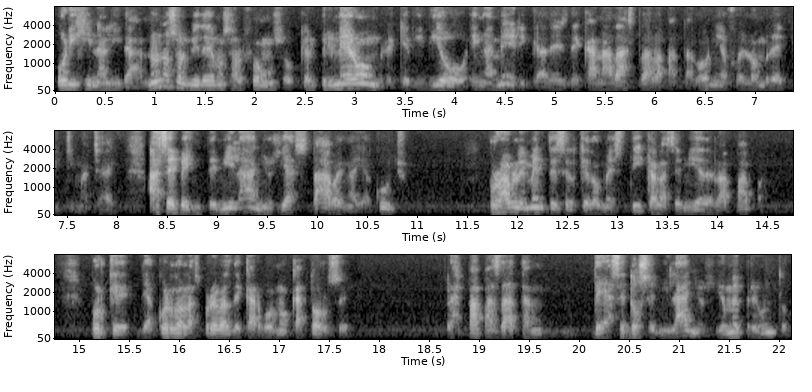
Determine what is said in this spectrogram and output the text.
originalidad. No nos olvidemos, Alfonso, que el primer hombre que vivió en América, desde Canadá hasta la Patagonia, fue el hombre de Pichimachay. Hace 20.000 años ya estaba en Ayacucho. Probablemente es el que domestica la semilla de la papa, porque de acuerdo a las pruebas de carbono 14, las papas datan de hace 12.000 años. Yo me pregunto,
